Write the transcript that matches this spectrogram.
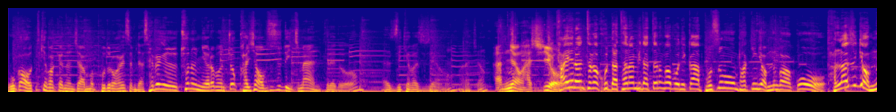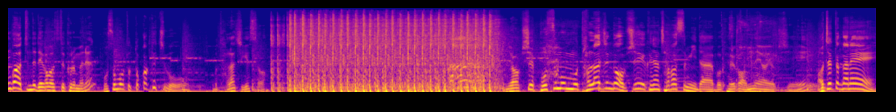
뭐가 어떻게 바뀌었는지 한번 보도록 하겠습니다. 새벽의 저주 2는 여러분 쪽 관심 없을 수도 있지만 그래도 지켜봐 주세요. 알았죠? 안녕하시오. 타이런트가 곧 나타납니다. 뜨는 거 보니까 보스 몹은 바뀐 게 없는 것 같고 달라진 게 없는 것 같은데 내가 봤을 때 그러면은 보스 몹도 똑같겠지 뭐. 뭐 달라지겠어. 역시 보스몹 뭐 달라진 거 없이 그냥 잡았습니다. 뭐 별거 없네요 역시. 어쨌든 간에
